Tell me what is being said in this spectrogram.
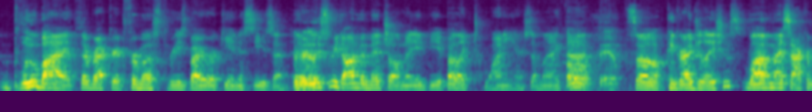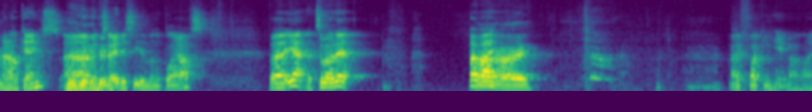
blew by the record for most threes by a rookie in a season. It Really? used to be Donovan Mitchell, and he beat by like twenty or something like that. oh damn. So congratulations. Love my Sacramento Kings. Uh, I'm excited to see them in the playoffs. But yeah, that's about it. Bye bye. Bye. I fucking hate my life.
